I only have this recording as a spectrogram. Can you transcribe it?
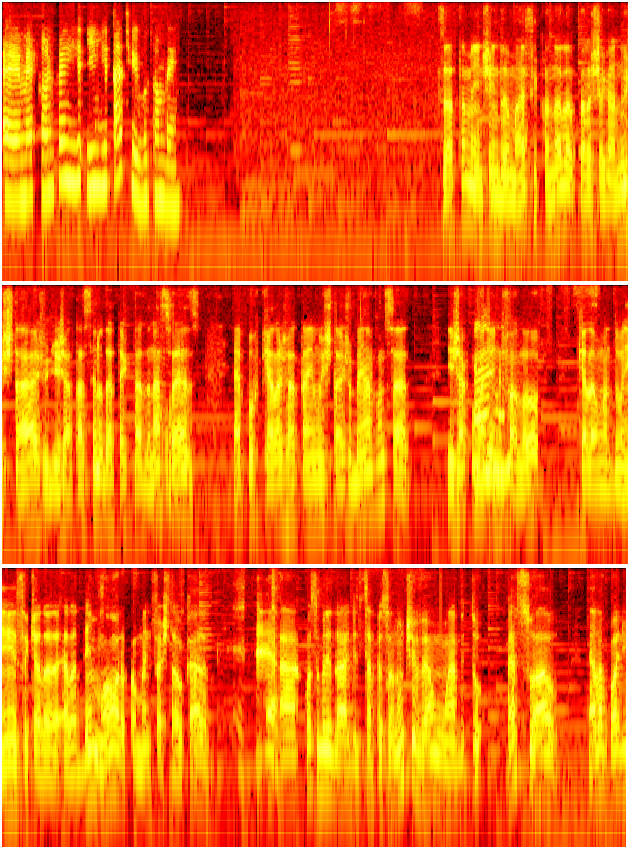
é, mecânica e irritativa também. Exatamente, ainda mais que quando ela, para chegar no estágio de já estar tá sendo detectada nas fezes, é porque ela já está em um estágio bem avançado. E já como a Mariane uhum. falou, que ela é uma doença, que ela, ela demora para manifestar o caso, é a possibilidade de se a pessoa não tiver um hábito pessoal, ela pode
